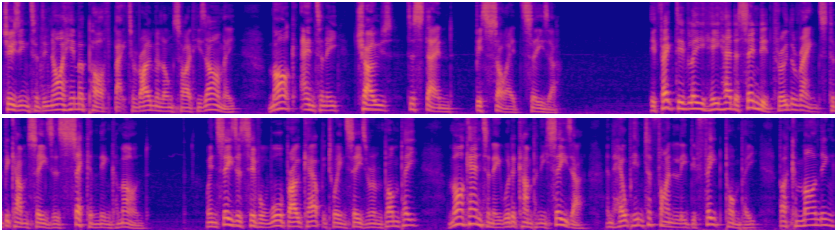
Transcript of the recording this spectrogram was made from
choosing to deny him a path back to Rome alongside his army, Mark Antony chose to stand beside Caesar. Effectively, he had ascended through the ranks to become Caesar's second in command. When Caesar's civil war broke out between Caesar and Pompey, Mark Antony would accompany Caesar and help him to finally defeat Pompey by commanding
